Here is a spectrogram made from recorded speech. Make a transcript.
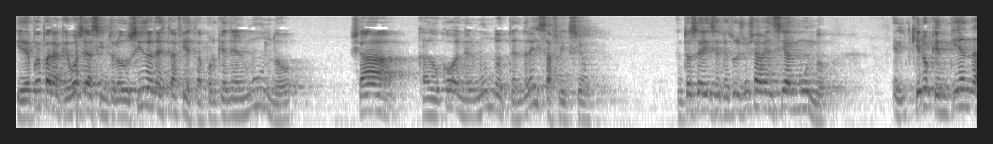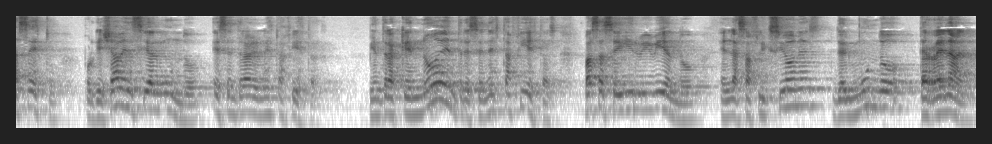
Y después para que vos seas introducido en esta fiesta, porque en el mundo ya caducó, en el mundo tendréis aflicción. Entonces dice Jesús, yo ya vencí al mundo. El- quiero que entiendas esto, porque ya vencí al mundo es entrar en estas fiestas. Mientras que no entres en estas fiestas, vas a seguir viviendo en las aflicciones del mundo terrenal.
